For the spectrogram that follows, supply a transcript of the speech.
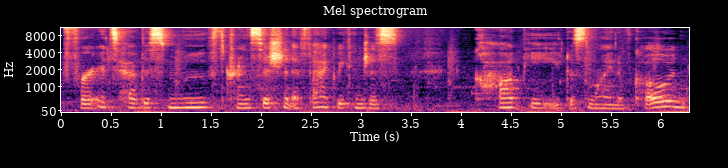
for it to have this smooth transition effect, we can just copy this line of code,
